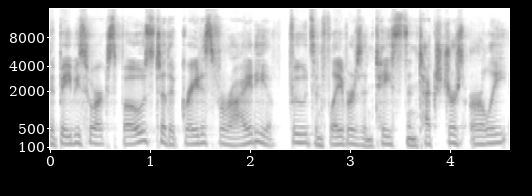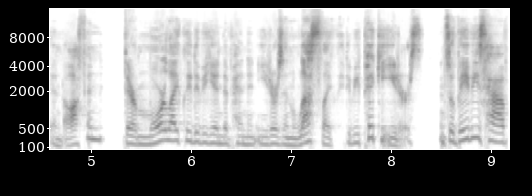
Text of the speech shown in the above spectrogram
that babies who are exposed to the greatest variety of foods and flavors and tastes and textures early and often, they're more likely to be independent eaters and less likely to be picky eaters. And so babies have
